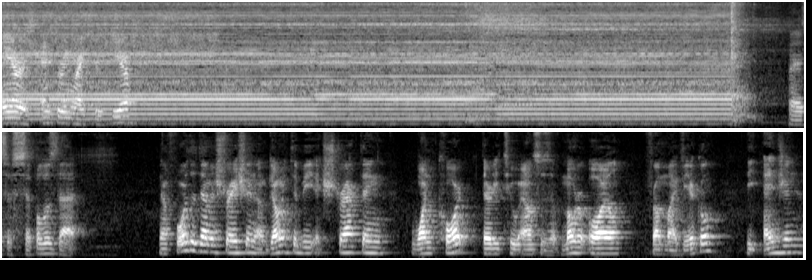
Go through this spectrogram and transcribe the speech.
air is entering right through here. It's as simple as that. Now for the demonstration, I'm going to be extracting one quart, 32 ounces of motor oil from my vehicle. The engine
